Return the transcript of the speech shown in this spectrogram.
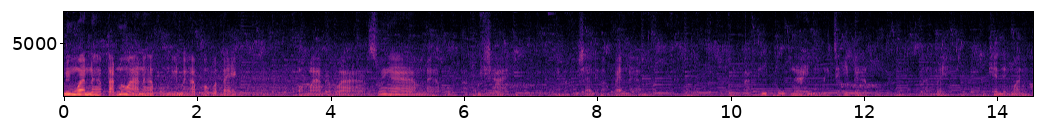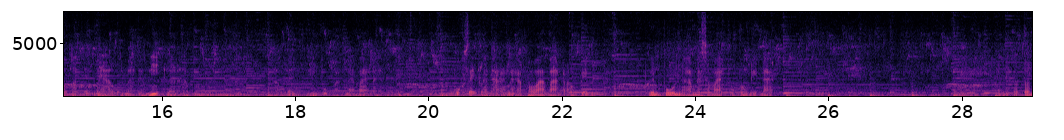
หนึ่งวันนะครับ ตัดเมื่อวานนะครับ ผมเห็นไหมครับเขาก็แตกออกมาแบบว่าสวยงามนะครับ ผมผักกุ้ยช่ายนี่ผักกุ้ยช่ายหรือผักแป้นนะครับเป็นผักที่ปลูกง่ายอีกหนึ่งชนิดนะครับผมผ่านไปแค่หนึ่งวันเขาก็จะยาวขึ้นมาแบบนี้แล้วนะครับผมผักเป็นนี่ปลูกผักหน้าบ้านนะครับปลูกใส่กระถางนะครับ เพราะว่าบ้านเราเป็น พื้นปูนนะครับไม่สามารถปลูกลงดินได้ อันนี้ก็ต้น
